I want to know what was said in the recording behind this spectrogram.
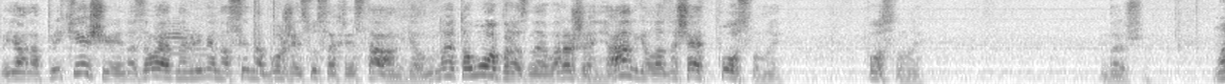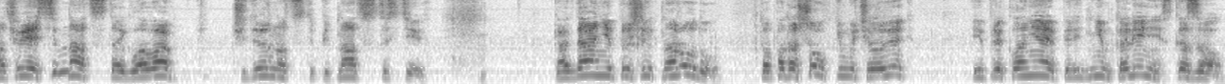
Иоанна Притечу и называя одновременно Сына Божия Иисуса Христа ангелом. Но это образное выражение. Ангел означает посланный. Посланный. Дальше. Матфея 17 глава 14-15 стих. Когда они пришли к народу, то подошел к нему человек и, преклоняя перед ним колени, сказал,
